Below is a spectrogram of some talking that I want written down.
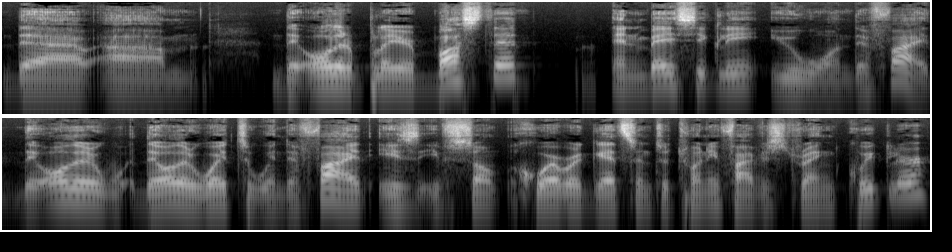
the um, the other player busted, and basically you won the fight. The other the other way to win the fight is if some whoever gets into 25 strength quicker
